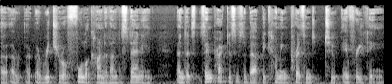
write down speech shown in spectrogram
a, a, a richer or fuller kind of understanding. And that Zen practice is about becoming present to everything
